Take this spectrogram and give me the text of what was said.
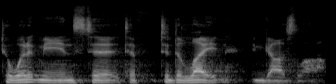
to what it means to, to, to delight in God's law.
